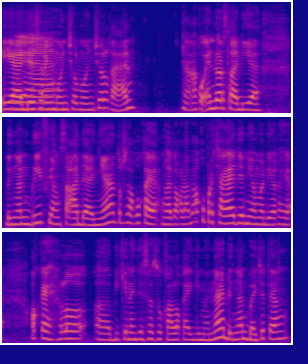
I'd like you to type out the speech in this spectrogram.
Iya, dia Iya. sering muncul-muncul kan. Nah, aku endorse lah dia dengan brief yang seadanya. Terus aku kayak nggak tahu kenapa aku percaya aja nih sama dia kayak, oke lo uh, bikin aja sesuka lo kayak gimana dengan budget yang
